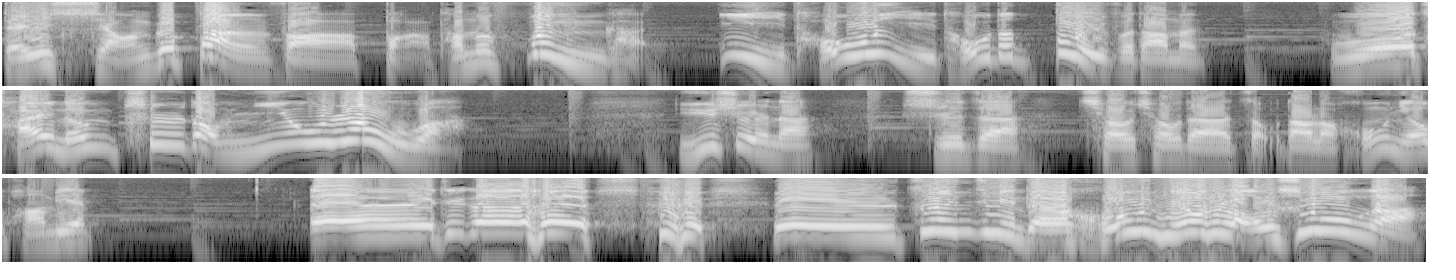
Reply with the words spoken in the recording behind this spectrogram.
得想个办法把他们分开，一头一头的对付他们，我才能吃到牛肉啊。于是呢，狮子悄悄地走到了红牛旁边。呃，这个，呃，尊敬的红牛老兄啊，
